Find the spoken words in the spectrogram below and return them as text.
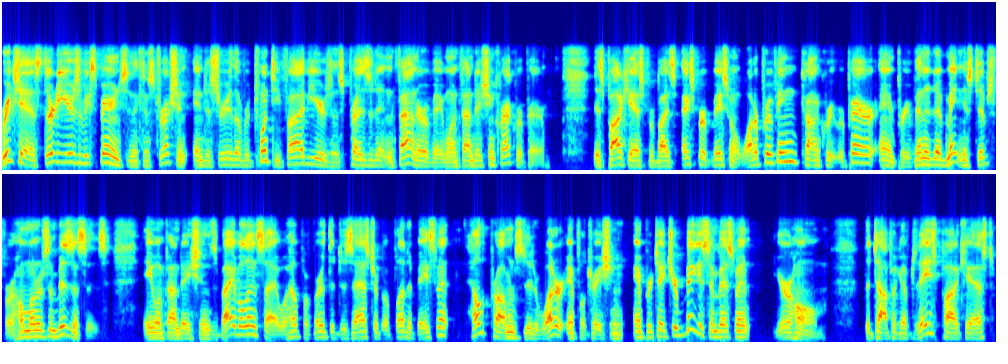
Rich has 30 years of experience in the construction industry with over 25 years as president and founder of A1 Foundation Crack Repair. This podcast provides expert basement waterproofing, concrete repair, and preventative maintenance tips for homeowners and businesses. A1 Foundation's valuable insight will help avert the disaster of a flooded basement, health problems due to water infiltration, and protect your biggest investment, your home. The topic of today's podcast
